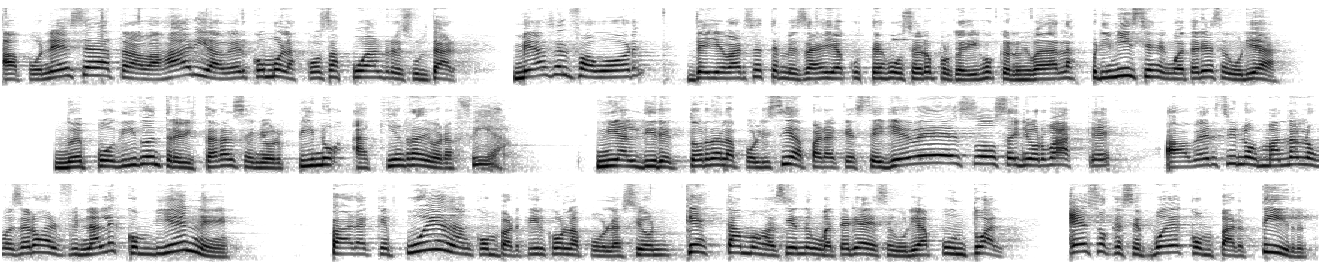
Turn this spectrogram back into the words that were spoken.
a ponerse a trabajar y a ver cómo las cosas puedan resultar. Me hace el favor de llevarse este mensaje ya que usted es vocero porque dijo que nos iba a dar las primicias en materia de seguridad. No he podido entrevistar al señor Pino aquí en radiografía, ni al director de la policía, para que se lleve eso, señor Vázquez, a ver si nos mandan los voceros, al final les conviene, para que puedan compartir con la población qué estamos haciendo en materia de seguridad puntual. Eso que se puede compartir,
